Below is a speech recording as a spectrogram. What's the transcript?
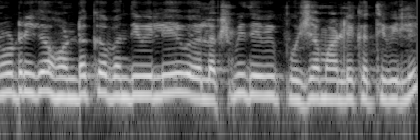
ನೋಡ್ರಿ ಈಗ ಹೊಂಡಕ್ಕೆ ಬಂದೀವಿ ಇಲ್ಲಿ ಲಕ್ಷ್ಮೀ ದೇವಿ ಪೂಜೆ ಮಾಡ್ಲಿಕ್ಕತ್ತೀವಿ ಇಲ್ಲಿ.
